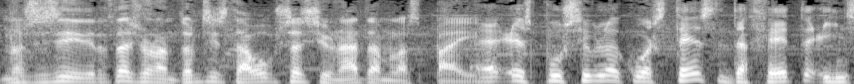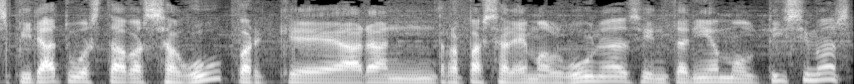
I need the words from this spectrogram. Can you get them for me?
no sé si dir-te, Joan Anton, si estava obsessionat amb l'espai. Eh, és possible que ho estés. De fet, inspirat ho estava segur, perquè ara en repassarem algunes i en tenia moltíssimes.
